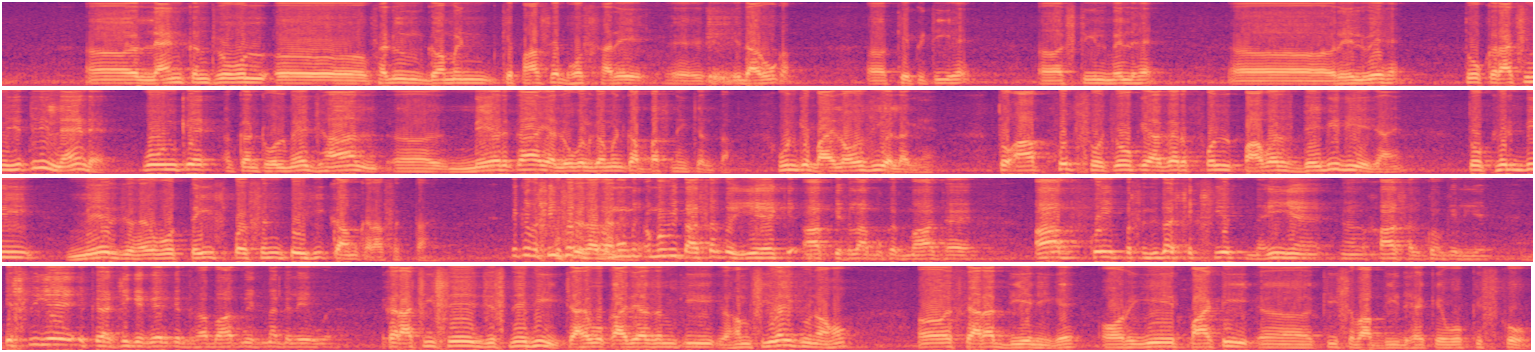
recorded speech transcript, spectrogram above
लैंड कंट्रोल फेडरल गवर्नमेंट के पास है बहुत सारे इदारों का। केपीटी है आ, स्टील मिल है रेलवे है। तो कराची में जितनी लैंड है वो उनके कंट्रोल में जहाँ मेयर का या लोकल गवर्नमेंट का बस नहीं चलता। उनके बायलॉज ही अलग हैं। तो आप खुद सोचो कि अगर फुल पावर्स दे भी दिए जाएँ तो फिर भी मेयर जो है वो 23 परसेंट पे ही काम करा सकता है। लेकिन वसीम सर अमूमी तासर तो ये है कि आपके खिलाफ मुकदमात है। आप कोई पसंदीदा शख्सियत नहीं है खास हलकों के लिए। इसलिए कराची के मेयर के इंतबात में इतना डिले हुआ है। कराची से जिसने भी चाहे वो काज आज़म की हमशीरा ही क्यों ना हो इख्तियार दिए नहीं गए। और ये पार्टी की शबाबदीद है कि वो किसको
